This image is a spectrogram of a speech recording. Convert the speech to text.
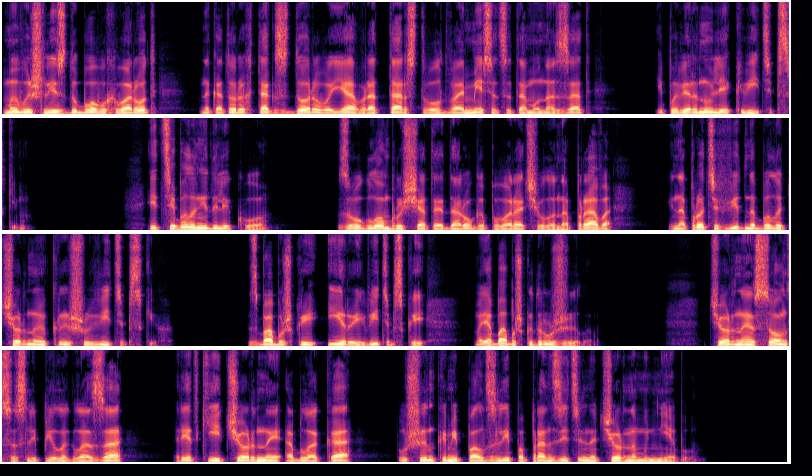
Мы вышли из дубовых ворот, на которых так здорово я вратарствовал два месяца тому назад, и повернули к Витебским. Идти было недалеко. За углом брусчатая дорога поворачивала направо, и напротив видно было черную крышу Витебских. С бабушкой Ирой Витебской моя бабушка дружила. Черное солнце слепило глаза, редкие черные облака пушинками ползли по пронзительно черному небу.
